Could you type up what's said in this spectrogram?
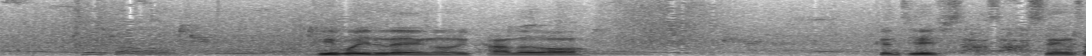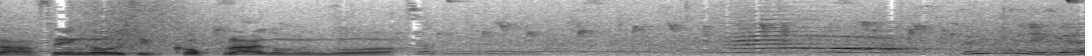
幾鬼靚啊！佢卡得我，跟住沙沙聲沙聲嘅，好似 cobra 咁樣嘅喎。震嘅。誒咩嚟嘅？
